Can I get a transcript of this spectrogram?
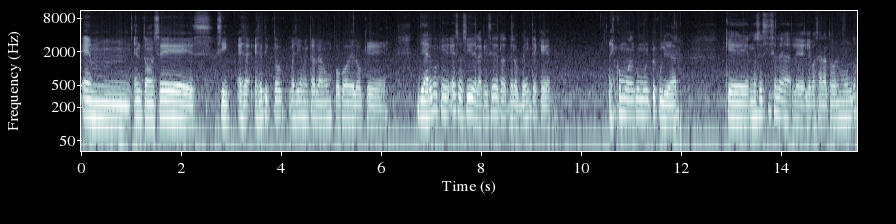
Um, entonces, sí, ese, ese TikTok básicamente hablaba un poco de lo que, de algo que, eso sí, de la crisis de, lo, de los 20, que es como algo muy peculiar, que no sé si se le, le pasará a todo el mundo,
